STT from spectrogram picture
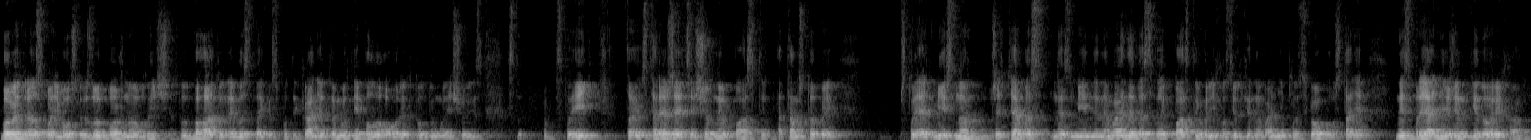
бо витре Господь Бог сльозу кожного обличчя. Тут багато небезпеки спотикання, тому ти Павло говорить, хто думає, що він стоїть, той стережеться, щоб не впасти. А там стопи стоять міцно, життя без незмінне, немає небезпек пасти в гріх, оскільки немає ні плотського повстання, ні сприяння жінки до гріха. В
